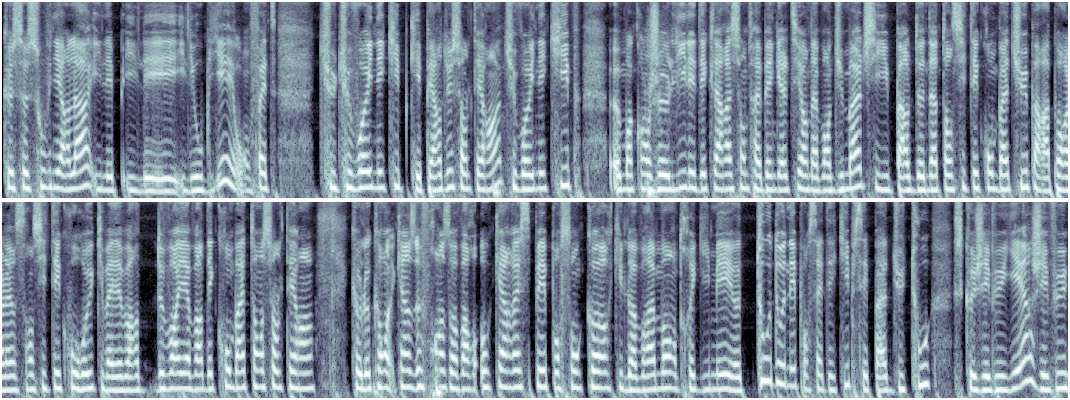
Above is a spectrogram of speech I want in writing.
que ce souvenir-là, il est, il est, il est oublié. En fait, tu, tu vois une équipe qui est perdue sur le terrain. Tu vois une équipe. euh, moi, quand je lis les déclarations de Fabien Galtier en avant du match, il parle de l'intensité combattue par rapport à l'intensité courue, qu'il va y avoir, devoir y avoir des combattants sur le terrain, que le 15 de France doit avoir aucun respect pour son corps, qu'il doit vraiment entre guillemets euh, tout donner pour cette équipe. C'est pas du tout ce que j'ai vu hier. J'ai vu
